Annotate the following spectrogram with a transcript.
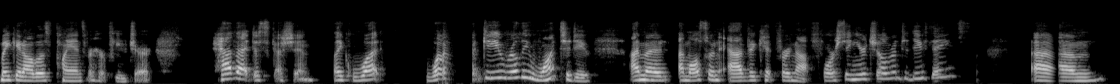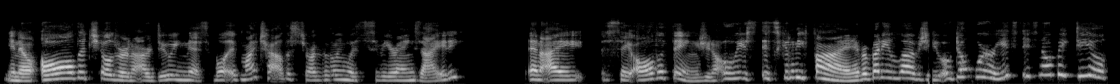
making all those plans for her future have that discussion like what what do you really want to do i'm a i'm also an advocate for not forcing your children to do things um, you know, all the children are doing this. Well, if my child is struggling with severe anxiety, and I say all the things, you know, oh, it's, it's going to be fine. Everybody loves you. Oh, don't worry. It's, it's no big deal.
